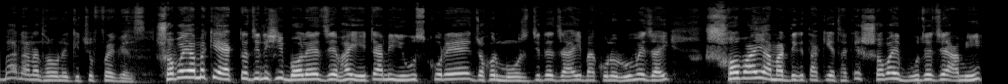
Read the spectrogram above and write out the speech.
বা নানা ধরনের কিছু ফ্রেগ্রেন্স সবাই আমাকে একটা জিনিসই বলে যে, ভাই, এটা আমি ইউজ করে যখন মসজিদে যাই বা কোনো রুমে যাই, সবাই আমার দিকে তাকিয়ে থাকে। সবাই বুঝে যে আমি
